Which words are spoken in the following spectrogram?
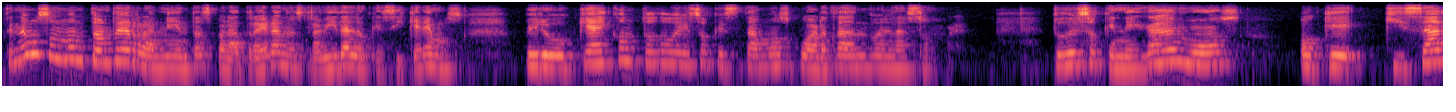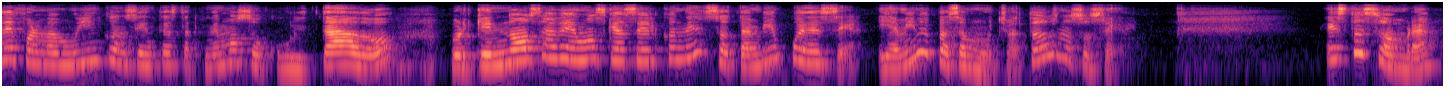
tenemos un montón de herramientas para atraer a nuestra vida lo que sí queremos. Pero, ¿qué hay con todo eso que estamos guardando en la sombra? Todo eso que negamos o que quizá de forma muy inconsciente hasta tenemos ocultado porque no sabemos qué hacer con eso. También puede ser. Y a mí me pasa mucho, a todos nos sucede. Esta sombra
